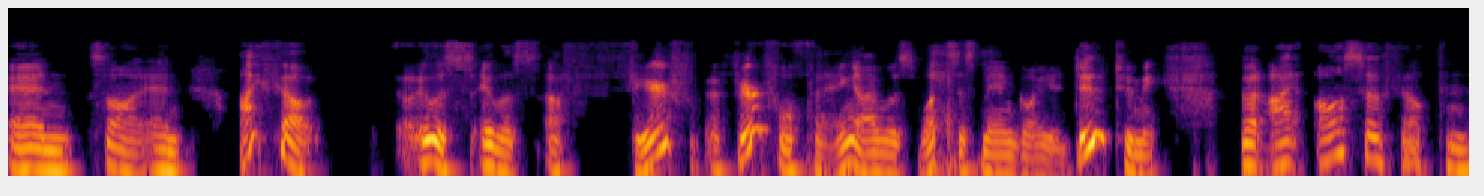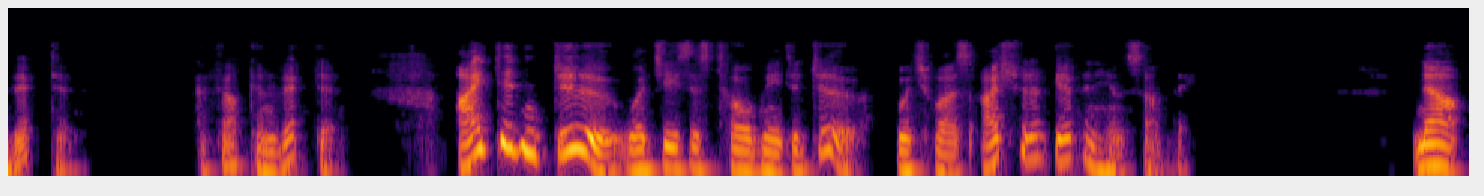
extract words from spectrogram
and so on. And I felt it was, it was a fear, a fearful thing. I was, what's this man going to do to me? But I also felt convicted. I felt convicted. I didn't do what Jesus told me to do, which was I should have given him something. Now,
